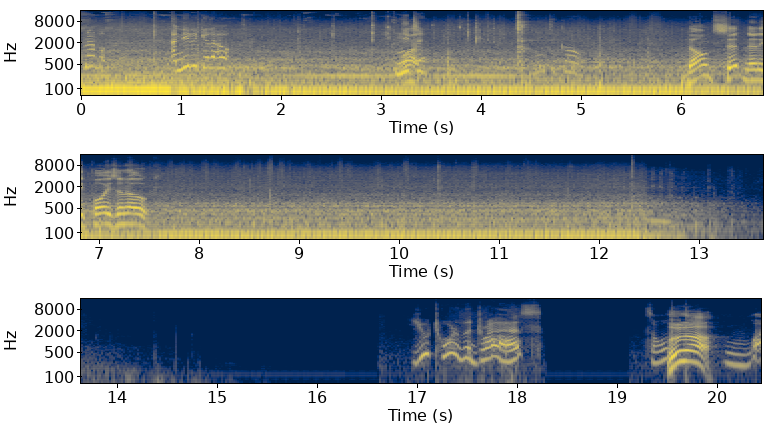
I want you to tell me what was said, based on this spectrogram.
Grandpa, I need to get out. I need to. I need to go. Don't sit in any poison oak. You tore the dress. So Luna! Wow.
